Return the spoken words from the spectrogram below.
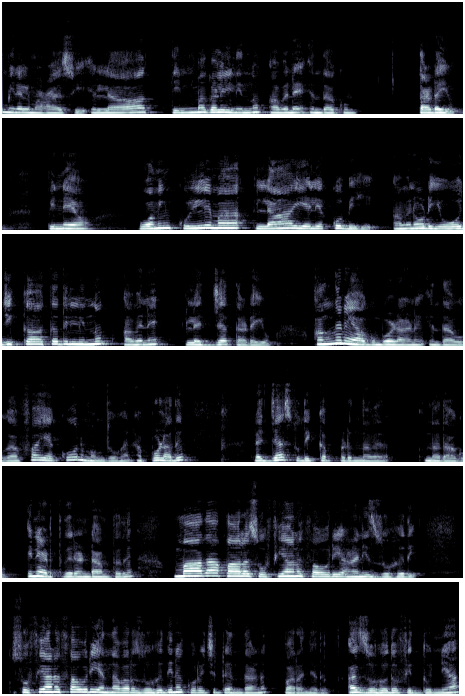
മിനൽ എല്ലാ തിന്മകളിൽ നിന്നും അവനെ എന്താക്കും? തടയും. പിന്നെയോ വമിൻ ലാ യലിഖു ബിഹി. അവനോട് യോജിക്കാത്തതിൽ നിന്നും അവനെ ലജ്ജ തടയും. അങ്ങനെയാകുമ്പോഴാണ് എന്താവുക? ഫയക്കൂൻ മംദൂഹൻ. അപ്പോൾ അത് ലജ്ജ സ്തുതിക്കപ്പെടുന്നതാകും ഇനി അടുത്തത് രണ്ടാമത്തത് മാതാ പാല സുഫിയാനു സൗരി ആനി സുഹദി സുഫിയാനു സൗരി എന്നവർ സുഹദിനെ കുറിച്ചിട്ട് എന്താണ് പറഞ്ഞത്? അ സുഹദു ഫി ദുന്യ.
